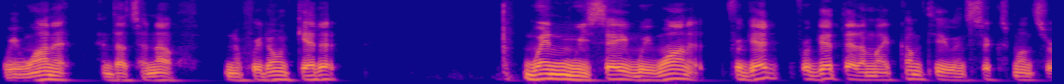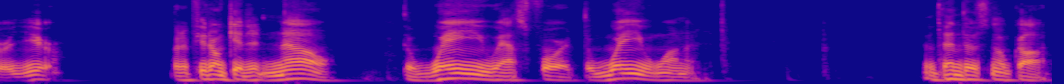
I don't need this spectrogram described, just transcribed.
We want it, and that's enough. And if we don't get it, when we say we want it, forget, forget that it might come to you in six months or a year. But if you don't get it now, the way you ask for it, the way you want it, then there's no God.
